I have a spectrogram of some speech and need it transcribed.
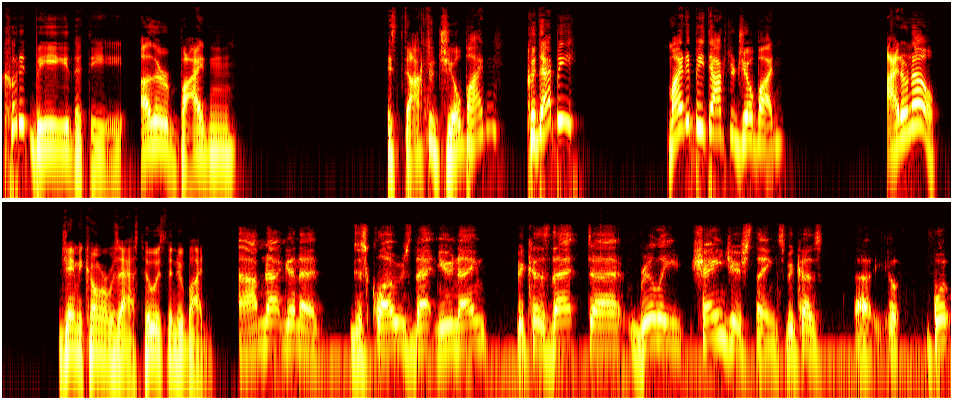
could it be that the other Biden is Dr. Jill Biden? Could that be? Might it be Dr. Jill Biden? I don't know. Jamie Comer was asked, who is the new Biden? I'm not going to disclose that new name because that uh, really changes things because uh, what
